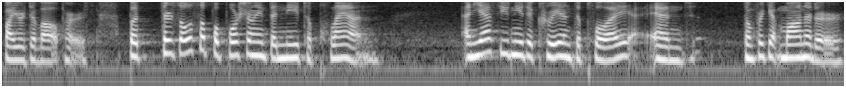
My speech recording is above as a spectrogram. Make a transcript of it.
by your developers, but there's also proportionally the need to plan. And yes, you need to create and deploy, and don't forget monitor,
